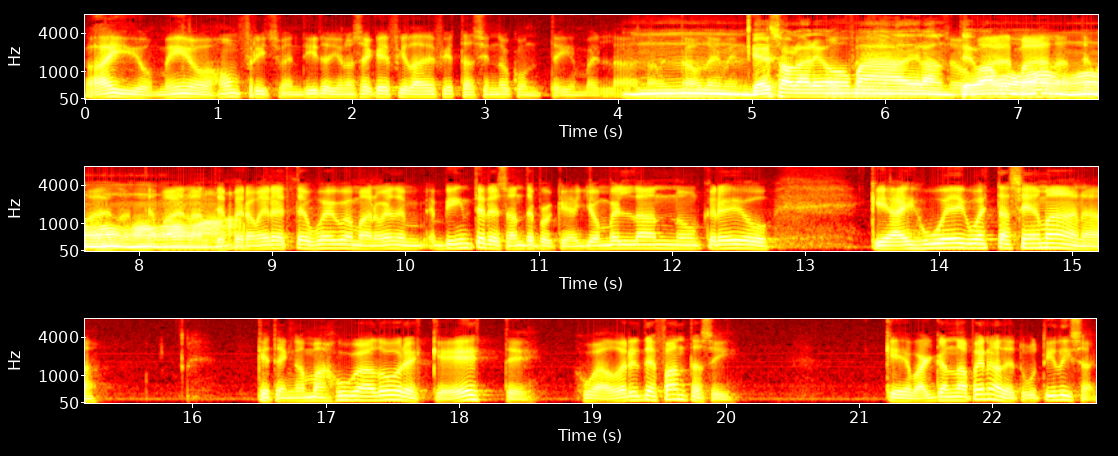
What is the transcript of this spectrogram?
Ay, Dios mío, Humphreys, bendito. Yo no sé qué Filadelfia está haciendo con en verdad, Mm, lamentablemente. de eso hablaremos Humphreys, más eso, adelante, más- vamos, Más vamos, adelante, más adelante, más vamos. adelante. Pero mira, este juego, Emanuel, es bien interesante porque yo en verdad no creo que hay juego esta semana que tengan más jugadores que este, jugadores de fantasy, que valgan la pena de tú utilizar.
